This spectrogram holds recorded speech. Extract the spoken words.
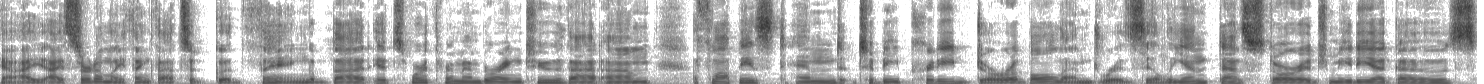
you know, I, I certainly think that's a good thing, but it's worth remembering too that um, floppies tend to be pretty durable and resilient as storage media goes.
